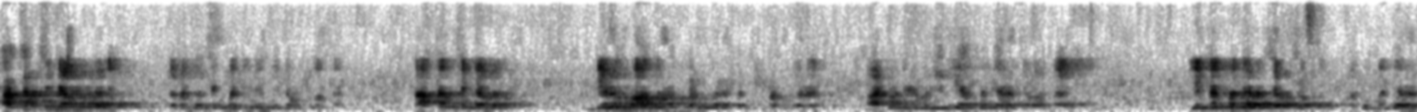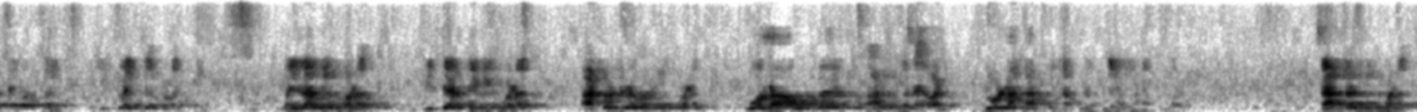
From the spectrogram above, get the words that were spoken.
आफ्टर सिंगावर होता है तब जैसे मदीने में जाऊँ तो है आफ्टर सिंगावर तेरह वो आदर फंड करे करती फंड करे ऑटो ड्राइवर इंडिया बंजारा सेवा है एकच बंजारा सेवा असतो तो बंजारा सेवा असं इम्प्लॉईचे पडत महिला विंग पडत विद्यार्थी विंग पडत ऑटो ड्रायव्हर विंग पडत ओला उबर ऑटो चलावर दोन लाख आदमी काम करते डॉक्टर विंग पडत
